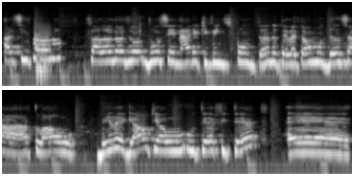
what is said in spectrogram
Assim, falando, falando de um cenário que vem despontando, teve até uma mudança atual bem legal, que é o, o TFT. É,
